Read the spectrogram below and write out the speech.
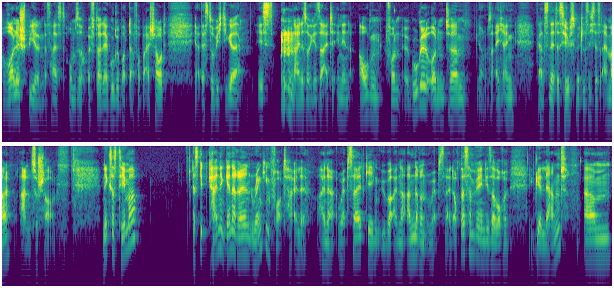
Rolle spielen. Das heißt, umso öfter der Googlebot da vorbeischaut, ja, desto wichtiger ist eine solche Seite in den Augen von äh, Google und ähm, ja, ist eigentlich ein ganz nettes Hilfsmittel, sich das einmal anzuschauen. Nächstes Thema, es gibt keine generellen Ranking-Vorteile einer Website gegenüber einer anderen Website. Auch das haben wir in dieser Woche gelernt. Ähm,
